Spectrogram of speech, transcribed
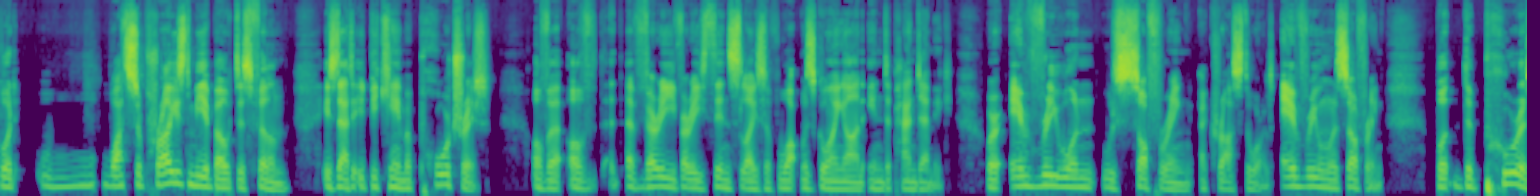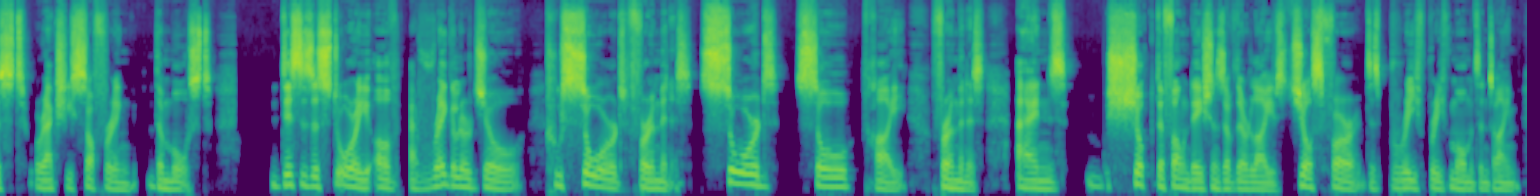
But w- what surprised me about this film is that it became a portrait of a of a very very thin slice of what was going on in the pandemic, where everyone was suffering across the world. Everyone was suffering, but the poorest were actually suffering the most. This is a story of a regular Joe who soared for a minute, soared so high for a minute, and shook the foundations of their lives just for this brief, brief moment in time.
